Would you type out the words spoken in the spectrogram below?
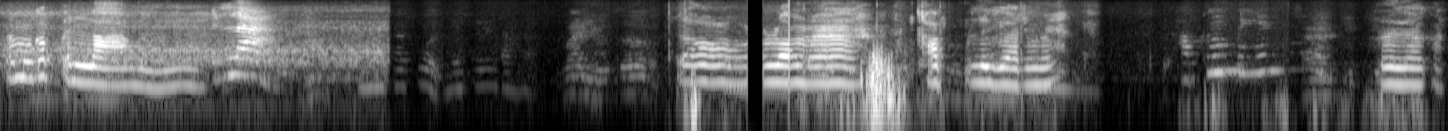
แล้วมัน ก็เป็นรางแบบนี้เป็นหลังเราลองมาขับเรือดูไหมขับเครื่องบินเรือก่อน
